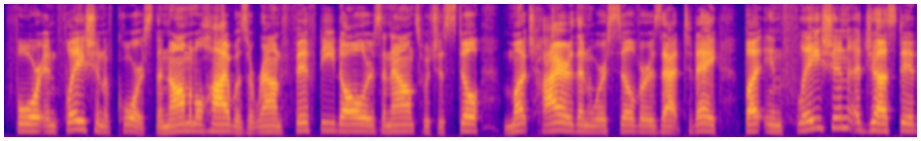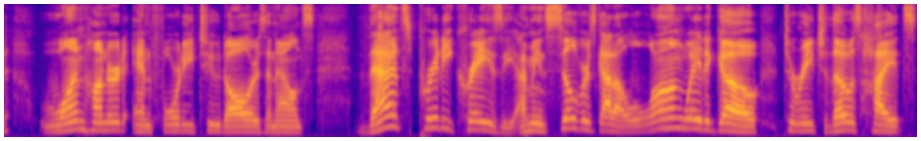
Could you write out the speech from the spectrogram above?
for inflation, of course, the nominal high was around $50 an ounce, which is still much higher than where silver is at today. But inflation adjusted $142 an ounce. That's pretty crazy. I mean, silver's got a long way to go to reach those heights,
